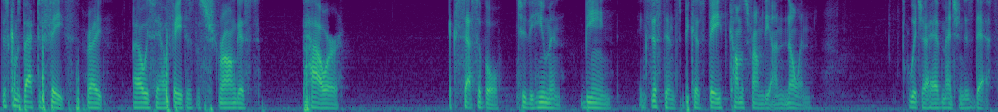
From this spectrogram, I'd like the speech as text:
This comes back to faith, right? I always say how faith is the strongest power accessible to the human being existence because faith comes from the unknown, which I have mentioned is death.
